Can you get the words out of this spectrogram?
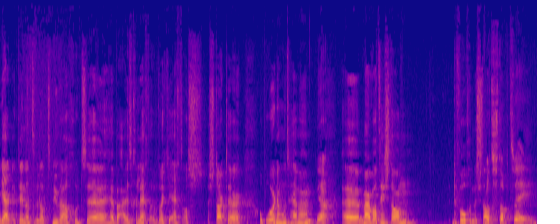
ja, ik denk dat we dat nu wel goed hebben uitgelegd. Wat je echt als starter op orde moet hebben. ja. Eh, maar wat is dan de volgende stap? Wat is stap 2?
